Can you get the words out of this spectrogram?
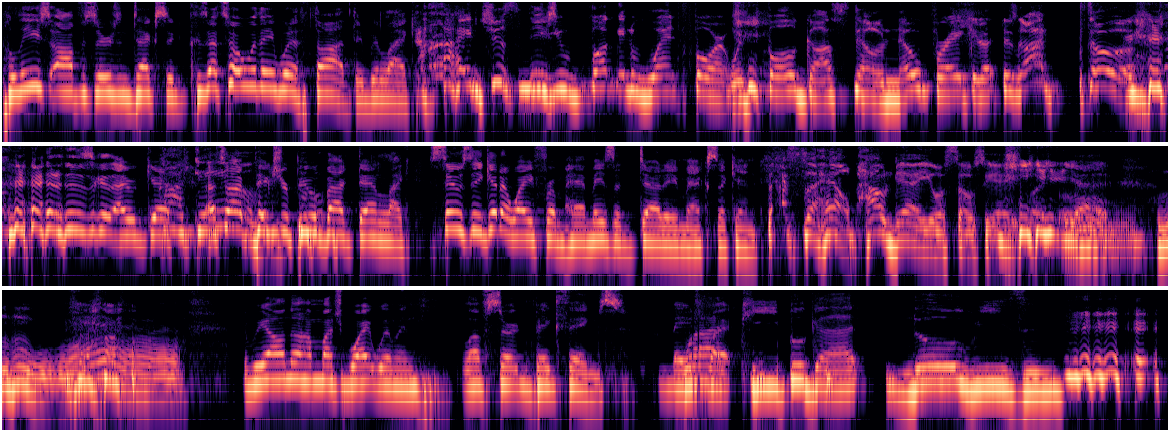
Police officers in Texas, because that's what they would have thought. They'd be like, I just you fucking went for it with full gusto, no break. Just ah. I would get, that's how I picture people back then. Like, Susie, get away from him. He's a dirty Mexican. that's the help. How dare you associate? Like, yeah. We all know how much white women love certain big things made by White people got no reason.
